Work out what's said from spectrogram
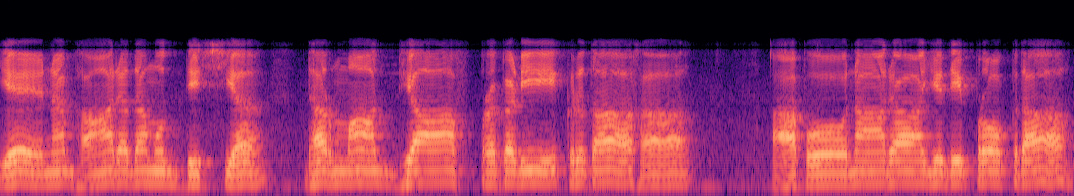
येन भारतमुद्दिश्य धर्माध्याः प्रकटीकृताः। आपो नारायिति प्रोक्ता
